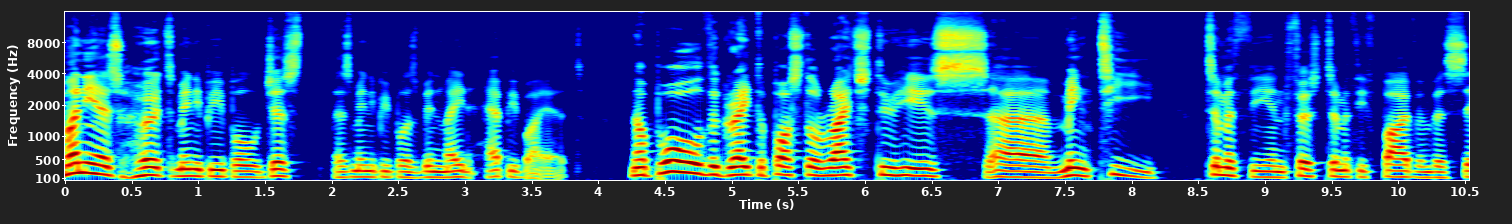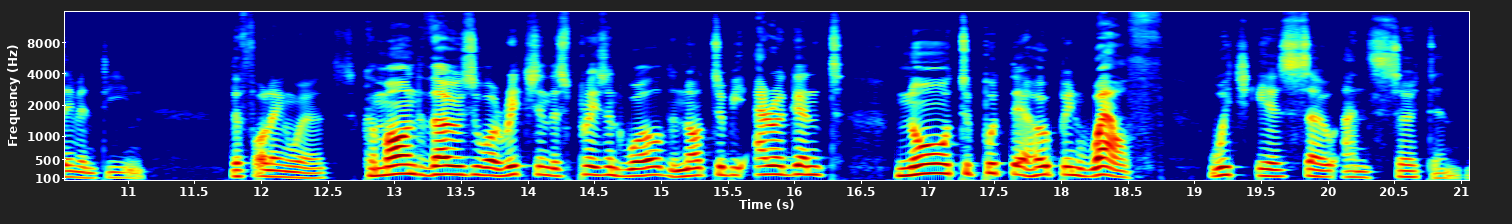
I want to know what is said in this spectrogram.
Money has hurt many people just as many people has been made happy by it. Now, Paul, the great apostle, writes to his uh, mentee, Timothy, in 1 Timothy 5 and verse 17, the following words Command those who are rich in this present world not to be arrogant, nor to put their hope in wealth, which is so uncertain.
